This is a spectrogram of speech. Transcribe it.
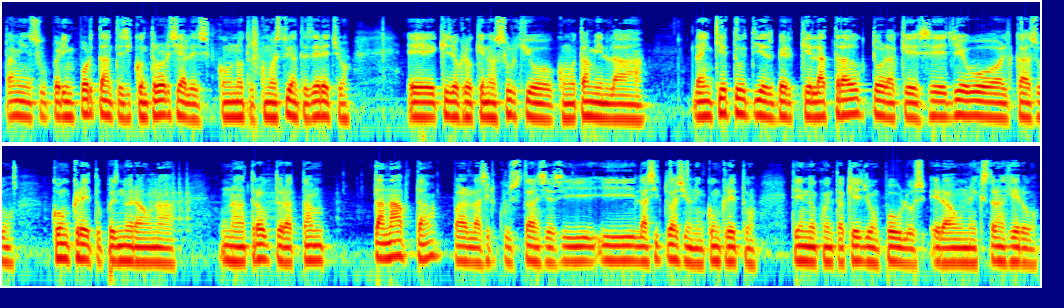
también súper importantes y controversiales con otros como estudiantes de derecho, eh, que yo creo que nos surgió como también la, la inquietud y es ver que la traductora que se llevó al caso concreto, pues no era una, una traductora tan, tan apta para las circunstancias y, y la situación en concreto, teniendo en cuenta que John Paulos era un extranjero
